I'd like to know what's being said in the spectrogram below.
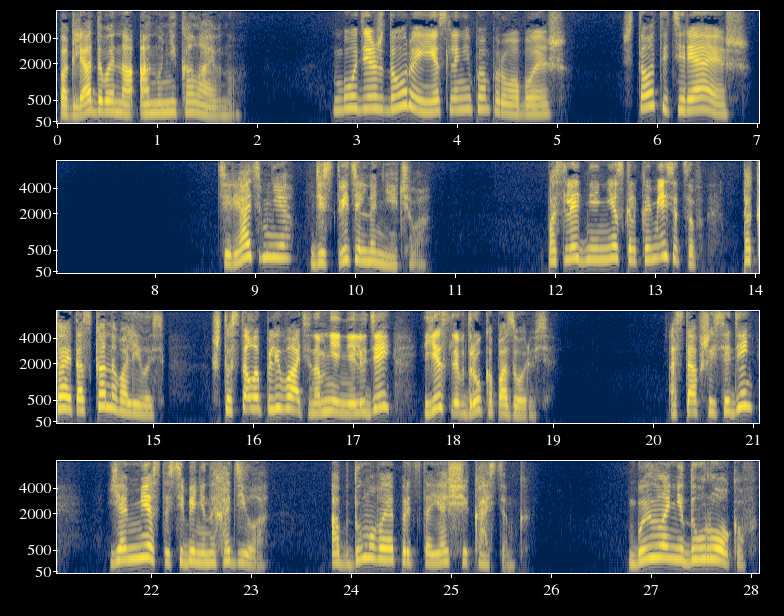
поглядывая на Анну Николаевну. «Будешь дурой, если не попробуешь. Что ты теряешь?» Терять мне действительно нечего. Последние несколько месяцев такая тоска навалилась, что стало плевать на мнение людей, если вдруг опозорюсь. Оставшийся день я места себе не находила, обдумывая предстоящий кастинг. Было не до уроков,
